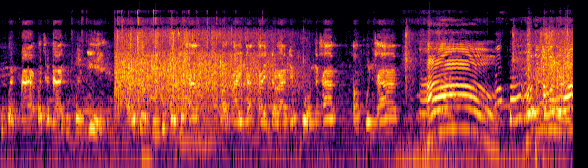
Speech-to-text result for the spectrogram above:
ทุกปัญหาพัฒนาทุกพื้นที่ขอให้โชคดีทุกคนนะครับปลอดภัยจากภัยอันตรายทั้งปวงนะครับ ขอบคุณครับอ้าวขอเสียงตบมือเลยครับ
